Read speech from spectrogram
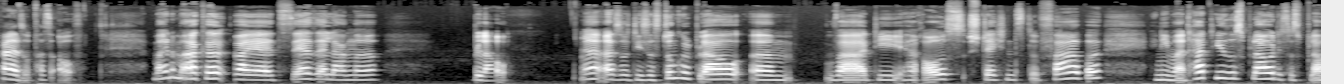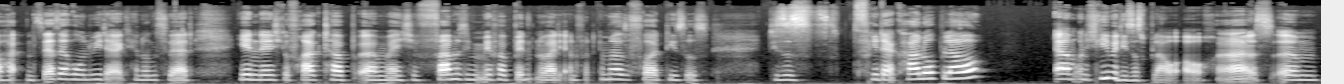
Also, pass auf. Meine Marke war ja jetzt sehr, sehr lange blau. Ja, also dieses Dunkelblau ähm, war die herausstechendste Farbe. Niemand hat dieses Blau. Dieses Blau hat einen sehr, sehr hohen Wiedererkennungswert. Jeden, den ich gefragt habe, ähm, welche Farben sie mit mir verbinden, war die Antwort immer sofort dieses, dieses Frida Kahlo Blau. Ähm, und ich liebe dieses Blau auch. Ja. Das ähm,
